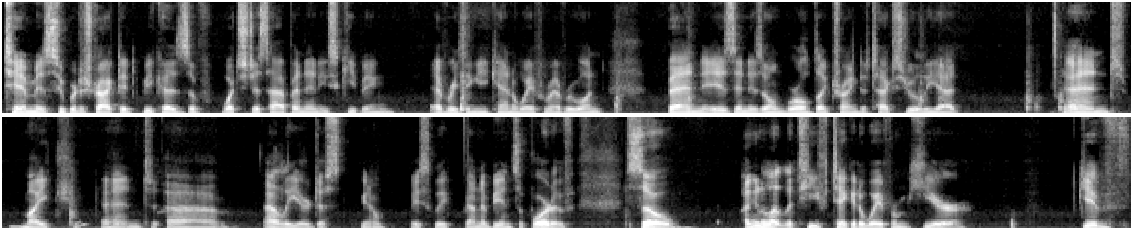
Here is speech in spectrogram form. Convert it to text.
Tim is super distracted because of what's just happened and he's keeping everything he can away from everyone. Ben is in his own world, like trying to text Juliet and Mike and uh, Ali are just, you know, basically kind of being supportive. So I'm going to let Latif take it away from here. Give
